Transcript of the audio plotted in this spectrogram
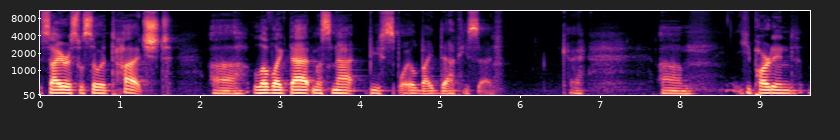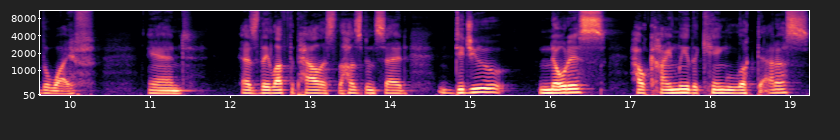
Cyrus was so touched. Uh, love like that must not be spoiled by death, he said. Okay. Um, he pardoned the wife. And as they left the palace, the husband said, Did you notice how kindly the king looked at us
